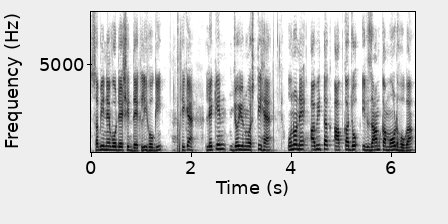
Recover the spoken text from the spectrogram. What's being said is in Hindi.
सभी ने वो डेट शीट देख ली होगी, ठीक है? लेकिन जो यूनिवर्सिटी है, उन्होंने अभी तक आपका जो एग्ज़ाम का मोड होगा,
